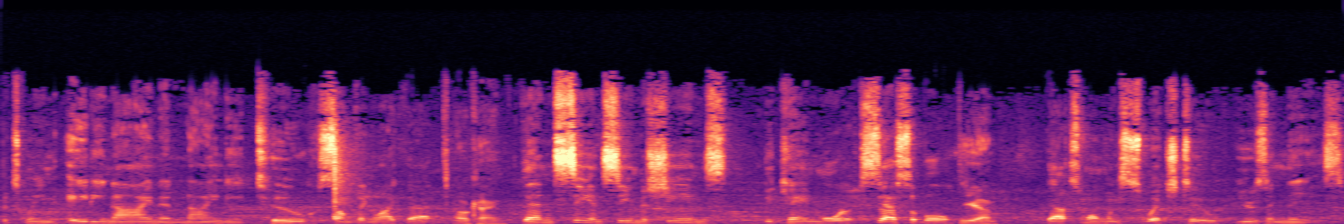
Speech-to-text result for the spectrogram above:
between 89 and 92, something like that. Ok. Then CNC machines became more accessible. Yeah. That's when we switched to using these.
